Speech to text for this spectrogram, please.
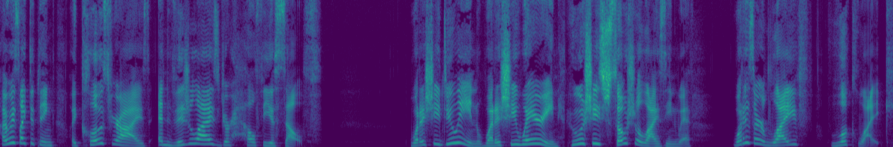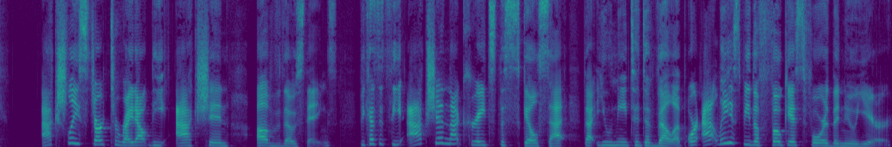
I always like to think like close your eyes and visualize your healthiest self. What is she doing? What is she wearing? Who is she socializing with? What does her life look like? Actually, start to write out the action of those things because it's the action that creates the skill set that you need to develop or at least be the focus for the new year.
